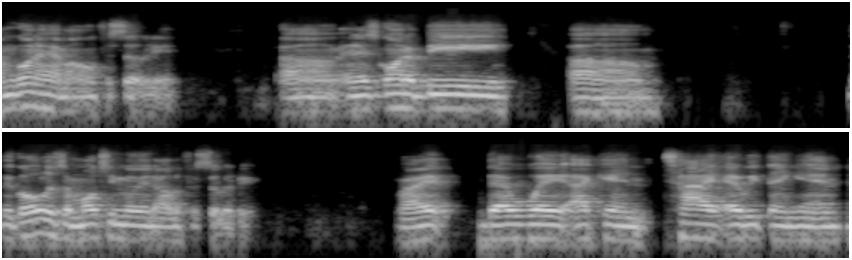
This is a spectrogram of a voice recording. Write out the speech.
I'm going to have my own facility, um, and it's going to be um, the goal is a multi-million dollar facility, right? That way I can tie everything in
